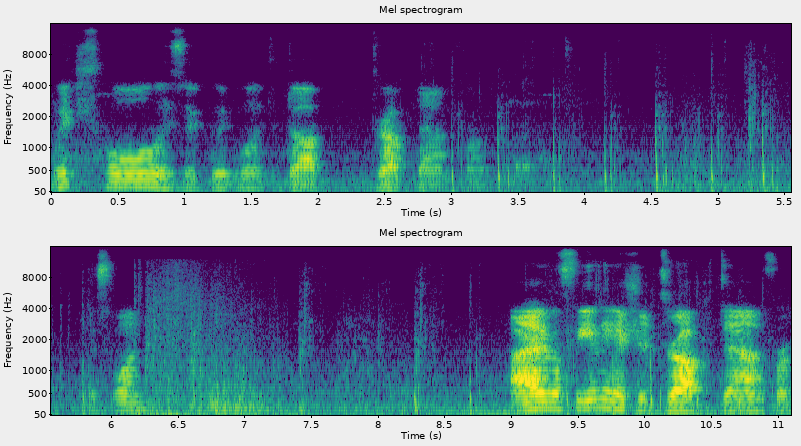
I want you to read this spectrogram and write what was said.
Which hole is a good one to drop drop down from? this one. I have a feeling I should drop down from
